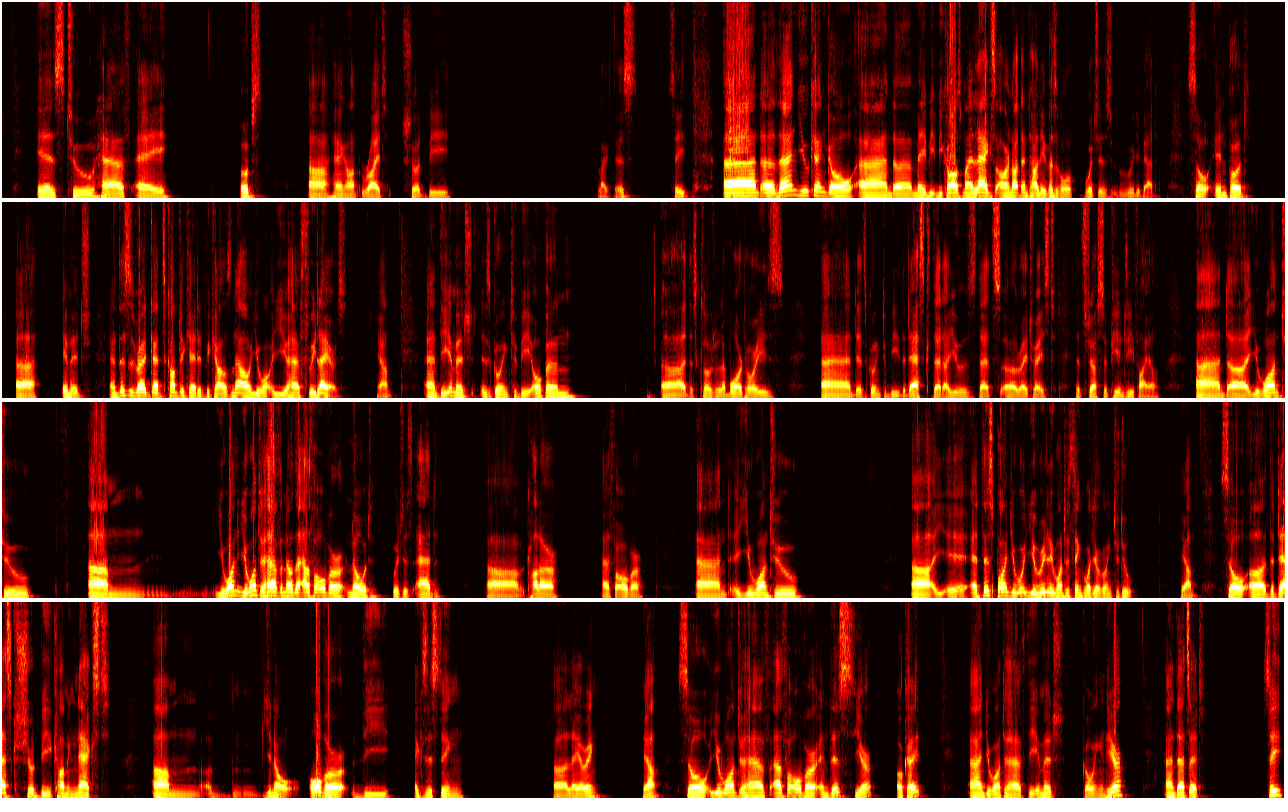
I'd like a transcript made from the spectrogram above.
is to have a oops uh, hang on right should be like this see? And uh, then you can go and uh, maybe because my legs are not entirely visible which is really bad. So input uh, image. And this is where it gets complicated because now you you have three layers yeah? And the image is going to be open uh, disclosure laboratories and it's going to be the desk that I use that's uh, ray traced it's just a PNG file. And uh, you want to um, you want you want to have another alpha over node which is add uh, color alpha over. And you want to uh, at this point you you really want to think what you're going to do. Yeah? So uh, the desk should be coming next um, you know over the existing uh, layering yeah? So you want to have alpha over in this here okay? And you want to have the image going in here and that's it. See?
